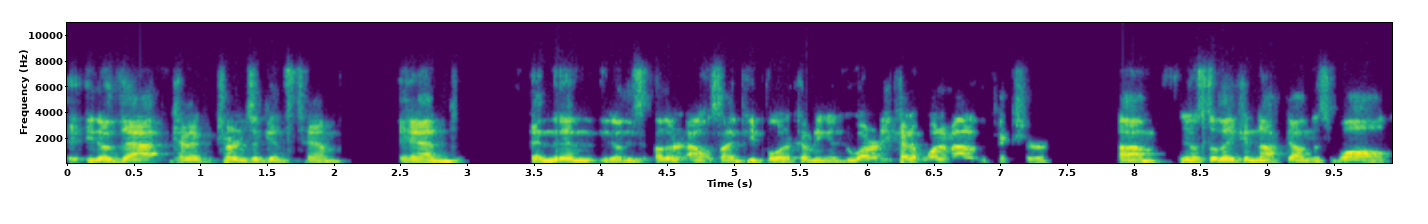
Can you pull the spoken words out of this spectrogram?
you know that kind of turns against him. And and then you know these other outside people are coming in who already kind of want him out of the picture um you know so they can knock down this wall.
